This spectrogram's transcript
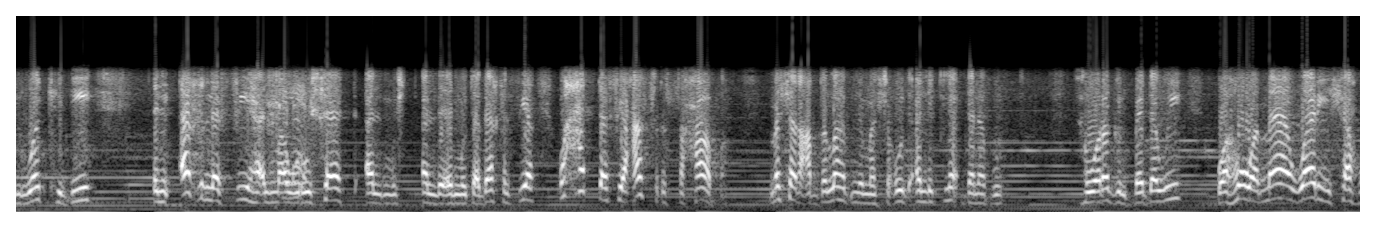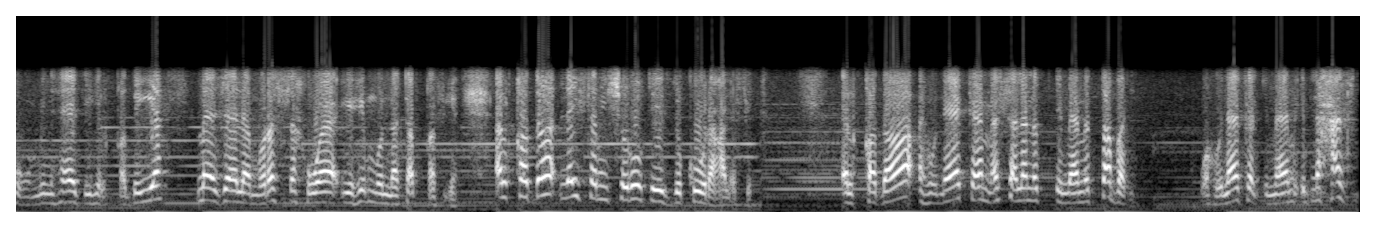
الوجه دي الأغلب فيها الموروثات المتداخل فيها وحتى في عصر الصحابة. مثلا عبد الله بن مسعود قال لك لا ده لابد. هو رجل بدوي وهو ما ورثه من هذه القضية ما زال مرسخ ويهم أن تبقى فيها. القضاء ليس من شروطه الذكور على فكرة. القضاء هناك مثلا الإمام الطبري وهناك الإمام ابن حزم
